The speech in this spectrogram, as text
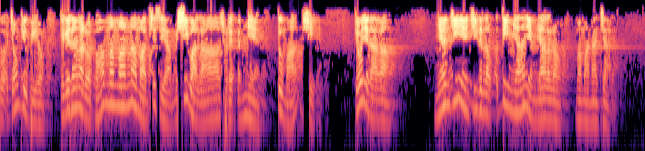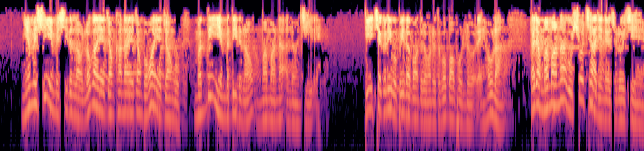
ကိုအကြောင်းပြုပြီးတော့တကယ်တမ်းကတော့ဘာမှမာနမှဖြစ်เสียမရှိပါလားဆိုတဲ့အမြင်သူ့မှာရှိတယ်ပြောနေတာကဉာဏ်ကြီးရင်ကြီးသလောက်အတိများရင်များသလောက်မာမာနာကြတယ် ဉာဏ်မရှိရင်မရှိသလောက်လောကရဲ့အကြောင်းခန္ဓာရဲ့အကြောင်းဘဝရဲ့အကြောင်းကိုမသိရင်မသိသလောက်မာမာနာအလွန်ကြီးတယ်ဒီအချက်ကလေးကိုပေးတဲ့ပေါင်းတော်တို့သဘောပေါက်ဖို့လိုတယ်ဟုတ်လားဒါကြောင့်မာမာနာကိုလျှော့ချခြင်းတယ်ဆိုလို့ရှိရင်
